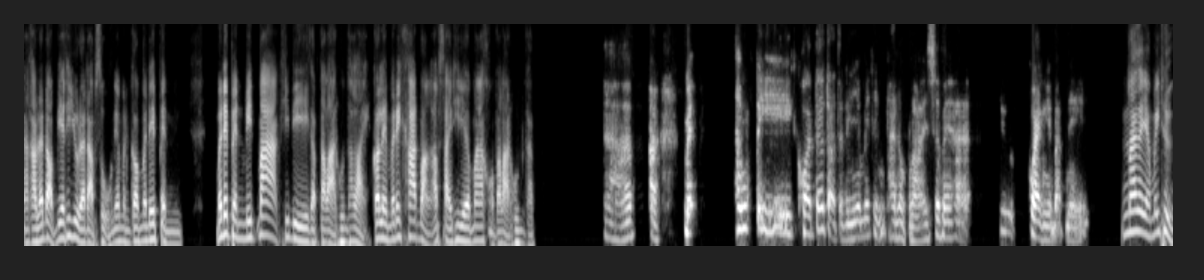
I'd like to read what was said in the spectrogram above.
นะครับ และดอกเบี้ยที่อยู่ระดับสูงเนี่ยมันก็ไม่ได้เป็นไม่ได้เป็นมิตรมากที่ดีกับตลาดหุ้นเท่าไหร่ ก็เลยไม่ได้คาดหวังอัพไซด์ที่เยอะมากของตลาดหุ้นครับ ครับอะไม่ทั้งปีควอเตอร์ต่อจากนี้ยังไม่ถึงพันหกร้อยใช่ไหมฮะอยู่แกว่งอยู่แบบนี้ น่าจะยังไม่ถึง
